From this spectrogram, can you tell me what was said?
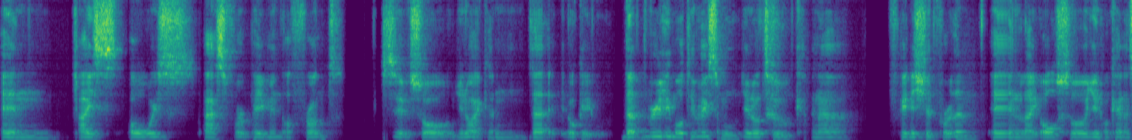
and I always ask for payment upfront. So, so you know, I can that okay. That really motivates me, you know, to kind of finish it for them, and like also, you know, kind of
